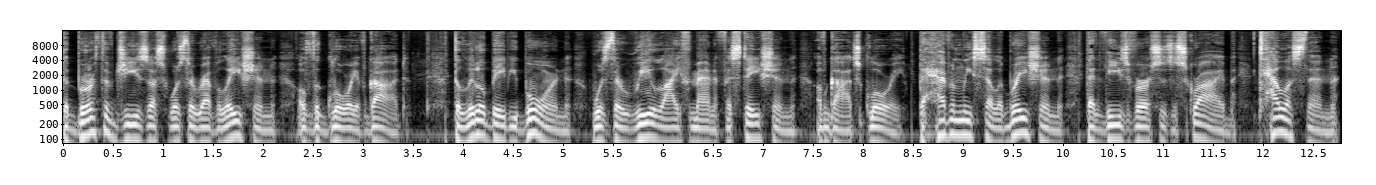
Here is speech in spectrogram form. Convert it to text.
The birth of Jesus was the revelation of the glory of God. The little baby born was the real life manifestation of God's glory. The heavenly celebration that these verses describe tell us then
